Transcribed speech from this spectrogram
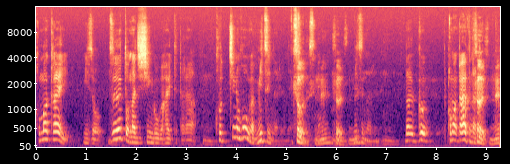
細かい溝ずーっと同じ信号が入ってたらうん。こっちの方が密になるよね。そうですね。そうですね。密になるよね。だからこう細かくなる。そうですね。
